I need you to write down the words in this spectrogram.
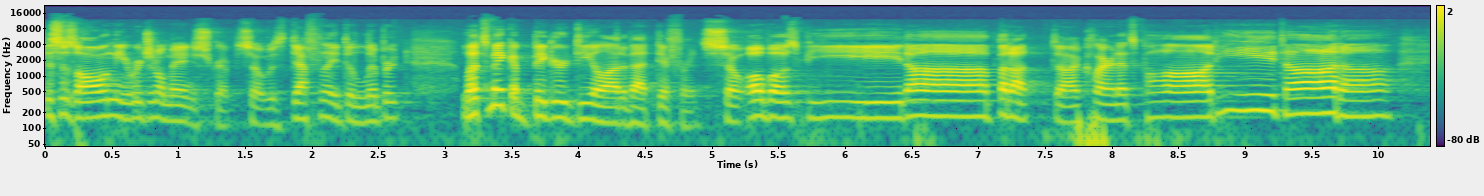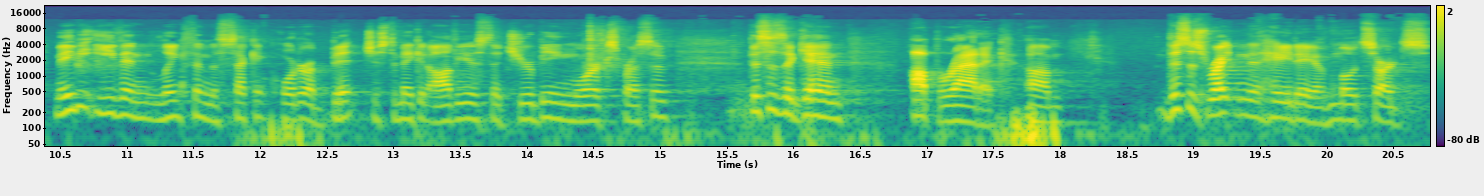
This is all in the original manuscript, so it was definitely deliberate. Let's make a bigger deal out of that difference. So oboes, be da ba da da, clarinets, pa dee da da. Maybe even lengthen the second quarter a bit just to make it obvious that you're being more expressive. This is again operatic. Um, this is right in the heyday of Mozart's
